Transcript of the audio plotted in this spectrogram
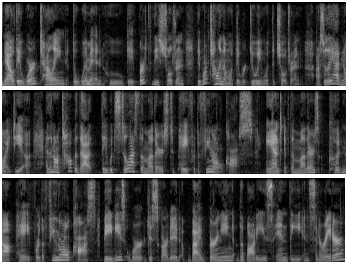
Now, they weren't telling the women who gave birth to these children, they weren't telling them what they were doing with the children. Uh, so they had no idea. And then on top of that, they would still ask the mothers to pay for the funeral costs. And if the mothers could not pay for the funeral costs, babies were discarded by burning the bodies in the incinerator.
